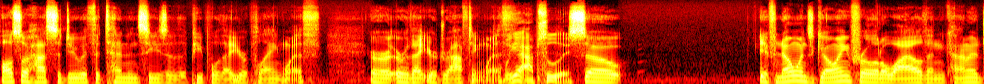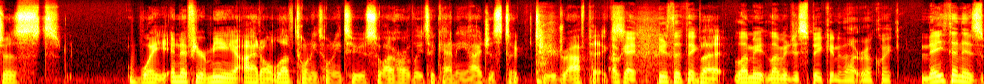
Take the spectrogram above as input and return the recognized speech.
also has to do with the tendencies of the people that you're playing with or or that you're drafting with. Well, yeah, absolutely. So if no one's going for a little while then kind of just wait. And if you're me, I don't love 2022, so I hardly took any. I just took two draft picks. okay. Here's the thing. But let me let me just speak into that real quick. Nathan is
